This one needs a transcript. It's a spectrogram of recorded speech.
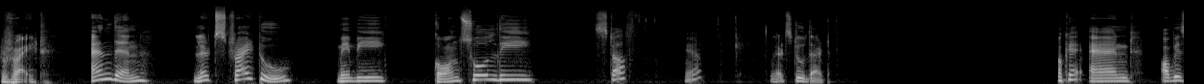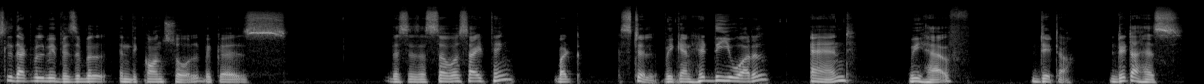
Right. And then let's try to maybe console the stuff. Yeah, let's do that. Okay, and obviously that will be visible in the console because this is a server-side thing, but still we can hit the URL and we have data. Data has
